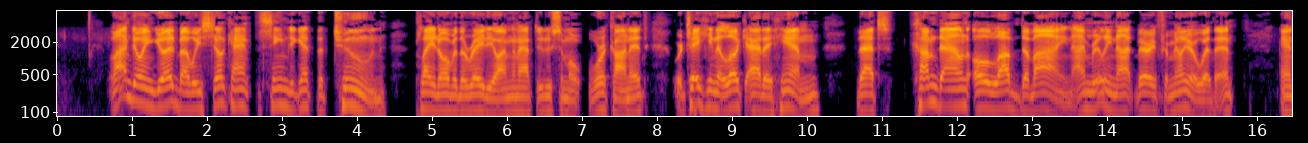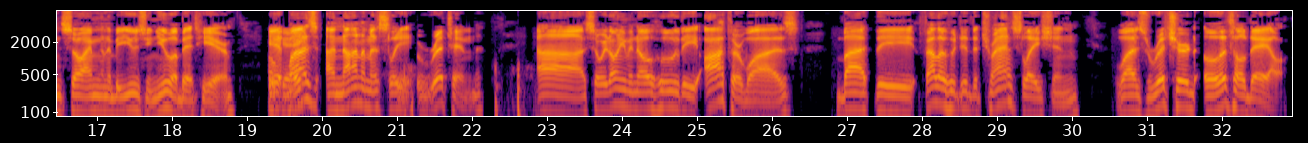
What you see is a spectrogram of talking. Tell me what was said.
Well, I'm doing good, but we still can't seem to get the tune played over the radio. I'm going to have to do some work on it. We're taking a look at a hymn that's Come Down, O Love Divine. I'm really not very familiar with it, and so I'm going to be using you a bit here. Okay. It was anonymously written, uh, so we don't even know who the author was, but the fellow who did the translation was Richard Littledale,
